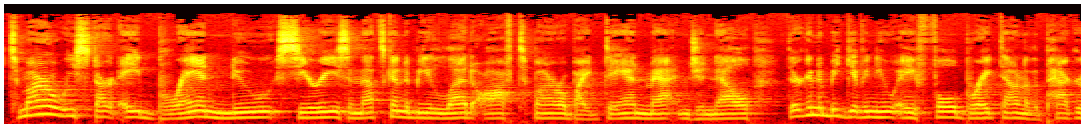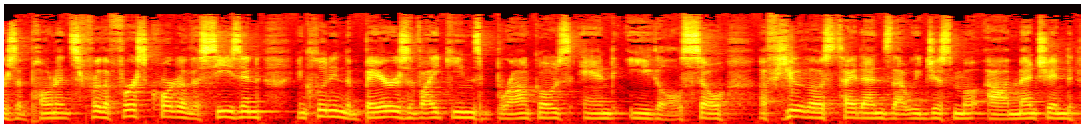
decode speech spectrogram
Tomorrow we start a brand new series, and that's going to be led off tomorrow by Dan, Matt, and Janelle. They're going to be giving you a full breakdown of the Packers' opponents for the first quarter of the season, including the Bears, Vikings, Broncos, and Eagles. So a few of those tight ends that we just uh, mentioned,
